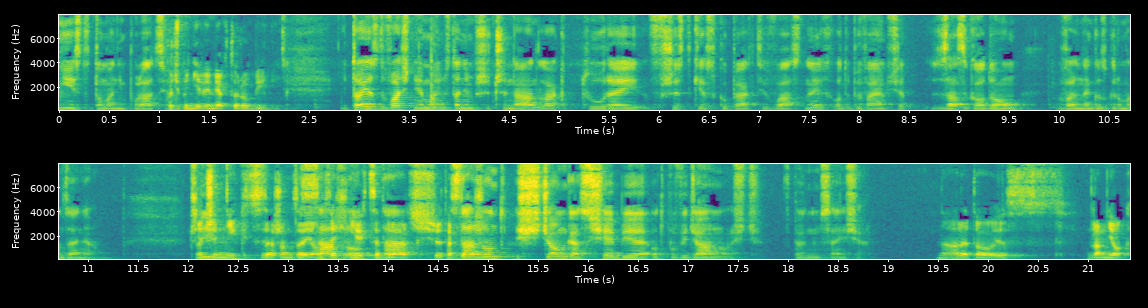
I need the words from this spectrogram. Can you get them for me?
nie jest to manipulacja. Choćby nie wiem, jak to robili. I to jest właśnie moim zdaniem przyczyna, dla której wszystkie skupy akcji własnych odbywają się za zgodą walnego zgromadzenia. Czyli znaczy nikt zarządzający zarząd, nie chce tak, brać... Tak zarząd powiem... ściąga z siebie odpowiedzialność w pewnym sensie. No ale to jest dla mnie ok.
